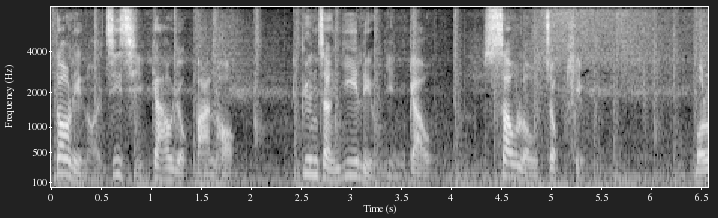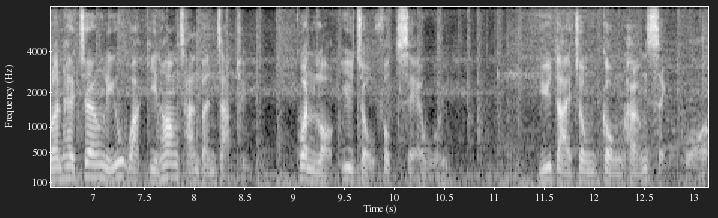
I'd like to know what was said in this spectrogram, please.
多年來支持教育辦學、捐贈醫療研究、修路築橋，無論係醬料或健康產品集團，均樂於造福社會，與大眾共享成果。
